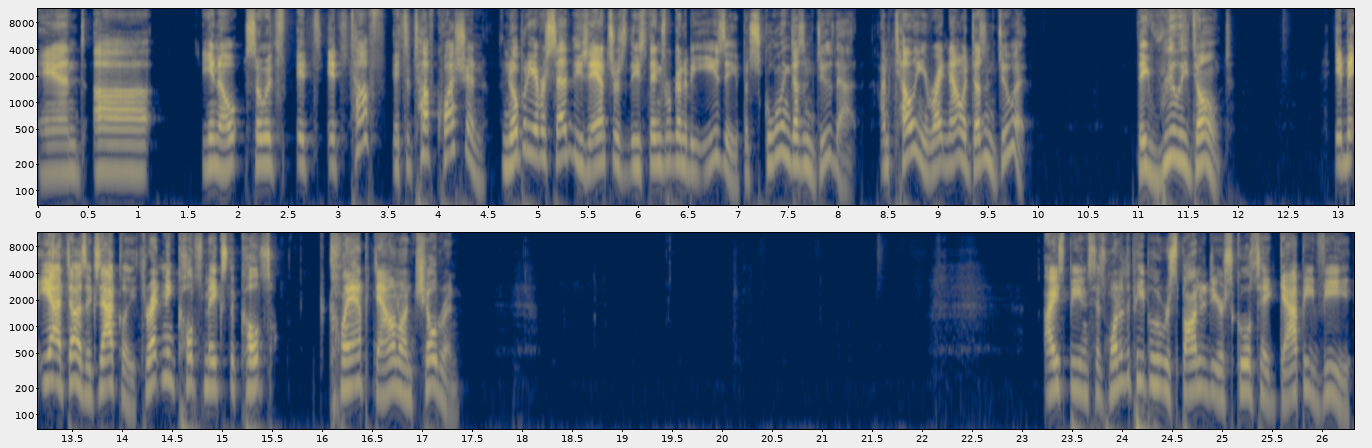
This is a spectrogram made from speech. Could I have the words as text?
And uh you know, so it's it's it's tough. It's a tough question. Nobody ever said these answers, these things were going to be easy, but schooling doesn't do that. I'm telling you right now, it doesn't do it. They really don't. It yeah, it does exactly. Threatening cults makes the cults clamp down on children. Ice Bean says, one of the people who responded to your school take Gappy V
